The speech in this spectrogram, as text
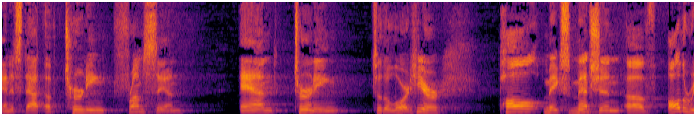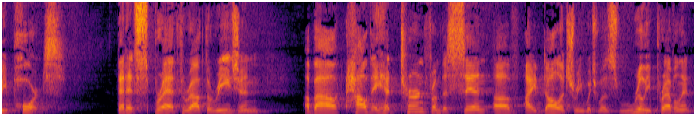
And it's that of turning from sin and turning to the Lord. Here, Paul makes mention of all the reports that had spread throughout the region about how they had turned from the sin of idolatry, which was really prevalent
